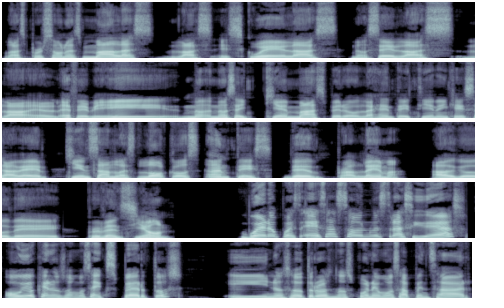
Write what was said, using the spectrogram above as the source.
las personas malas, las escuelas, no sé, las, la, el FBI, no, no sé quién más, pero la gente tiene que saber quién son los locos antes del problema. Algo de prevención. Bueno, pues esas son nuestras ideas. Obvio que no somos expertos y nosotros nos ponemos a pensar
